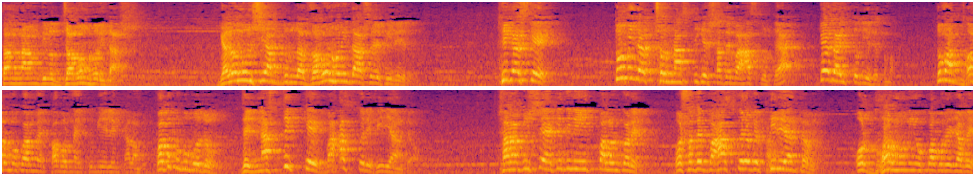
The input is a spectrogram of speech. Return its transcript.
তার নাম দিল জবন হরিদাস। গেল মুন্সী আবদুল্লাহ জবন হরিদাস হয়ে ফিরে ঠিক আজকে তুমি যাচ্ছ নাস্তিকের সাথে বাহাস করতে হ্যাঁ? কে দায়িত্ব দিয়েছে তোমার তোমার ধর্মকর্মের খবর নাই, তুমি এলেন কালাম। কতটুকু বোঝো যে নাস্তিককে বাহাস করে ফিরিয়ে আনতে হবে? সারা বিশ্বে একই দিনে ঈদ পালন করে, ওর সাথে বাহাস করে ওকে ফিরিয়ে আনতে হবে। ওর ধর্ম নিয়েও কবরে যাবে,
